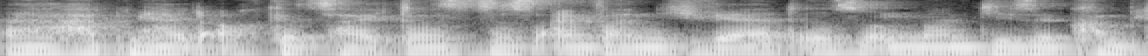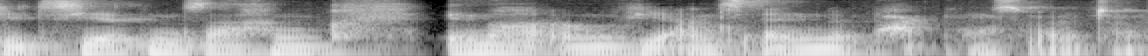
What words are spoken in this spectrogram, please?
äh, hat mir halt auch gezeigt, dass das einfach nicht wert ist und man diese komplizierten Sachen immer irgendwie ans Ende packen sollte.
